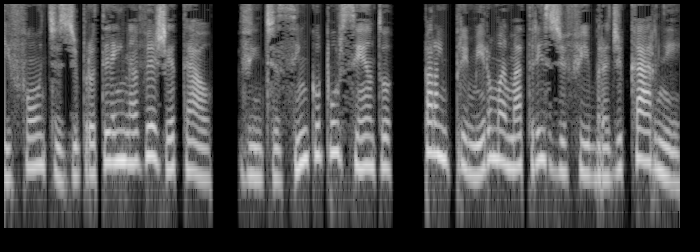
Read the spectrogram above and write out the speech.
e fontes de proteína vegetal, 25%, para imprimir uma matriz de fibra de carne.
